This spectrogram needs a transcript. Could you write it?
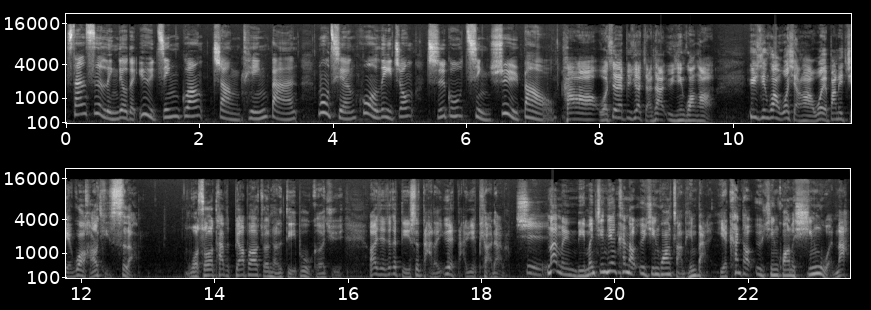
三四零六的玉金光涨停板，目前获利中，持股请续报。好，我现在必须要讲一下玉金光啊，玉金光，我想啊，我也帮你解过好几次了。我说它是标标准准的底部格局，而且这个底是打得越打越漂亮了。是。那么你们今天看到玉金光涨停板，也看到玉金光的新闻呐、啊，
